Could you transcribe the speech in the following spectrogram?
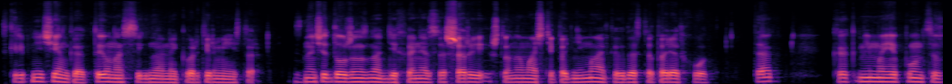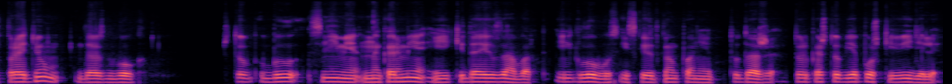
Скрипниченко, ты у нас сигнальный квартирмейстер. Значит, должен знать, где хранятся шары, что на мачте поднимают, когда стопорят ход. Так, как мимо японцев пройдем, даст бог, чтоб был с ними на корме и кидай их за борт, и глобус из кают-компании туда же, только чтоб япошки видели.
